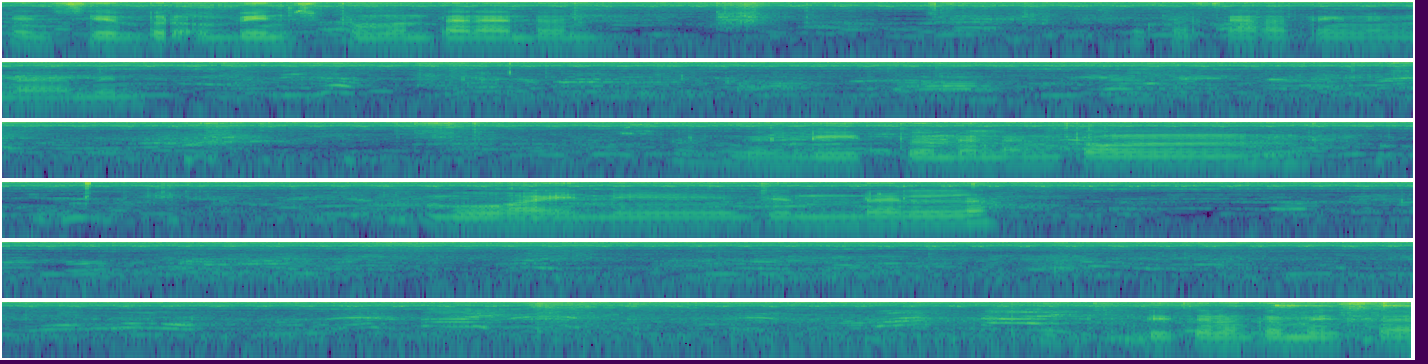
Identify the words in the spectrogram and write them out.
Yan si Bro Vince pumunta na dun. So, kakarating lang namin. Hanggang dito na lang tong buhay ni General no? dito lang kami sa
